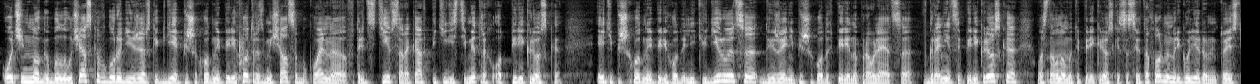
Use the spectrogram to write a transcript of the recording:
Очень много было участков в городе Ижевске, где пешеходный переход размещался буквально в 30, в 40, в 50 метрах от перекрестка. Эти пешеходные переходы ликвидируются, движение пешеходов перенаправляется в границы перекрестка. В основном это перекрестки со светофорным регулированием. То есть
